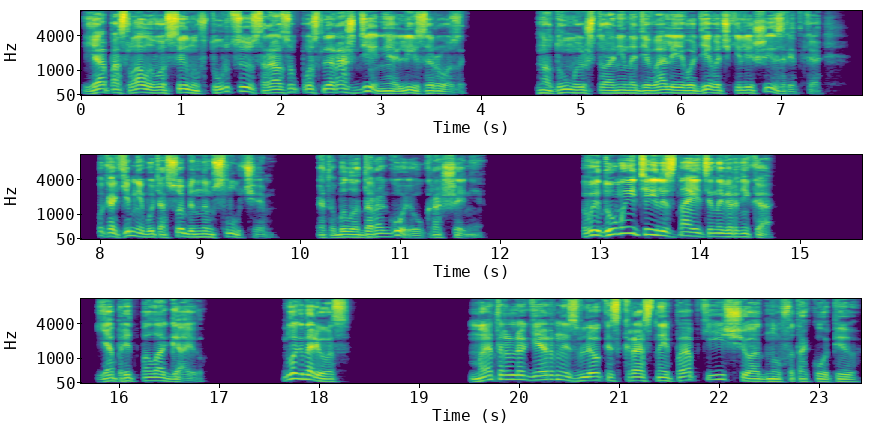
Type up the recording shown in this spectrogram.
Я послал его сыну в Турцию сразу после рождения Лизы Розы. Но думаю, что они надевали его девочки лишь изредка, по каким-нибудь особенным случаям. Это было дорогое украшение. Вы думаете или знаете наверняка? Я предполагаю. Благодарю вас. Мэтр Легерн извлек из красной папки еще одну фотокопию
